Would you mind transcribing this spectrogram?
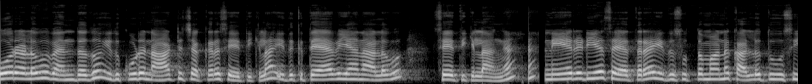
ஓரளவு வெந்ததும் இது கூட நாட்டு சர்க்கரை சேர்த்திக்கலாம். இதுக்கு தேவையான அளவு சேர்த்திக்கலாங்க. நேரடியாக சேர்த்துற இது சுத்தமான கல் தூசி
